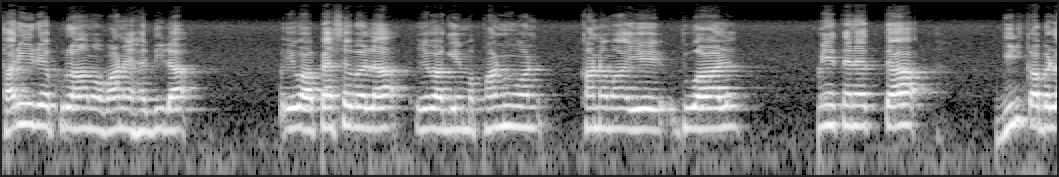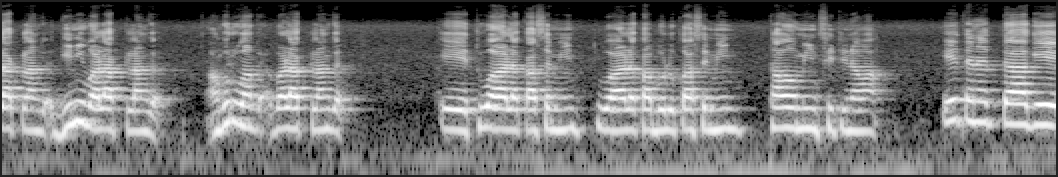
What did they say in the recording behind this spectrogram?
ශරීරය පුරාම වණ හැදිලා ඒවා පැසවලා ඒ වගේම පණුවන් කනවා ඒ තුවාල මේ තැනැත්තා ගිනි කබලක් ළඟ ගිනි වලක් ළඟ අඟුරු වලක් ළඟ ඒ තුවාල කසමින් තුවාල කබළු කසමින් තවමින් සිටිනවා ඒ තැනැත්තාගේ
